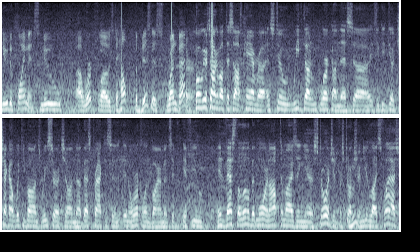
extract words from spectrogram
new deployments, new uh, workflows to help the business run better. Well, we were talking about this off camera, and Stu, we've done work on this. Uh, if you could go check out Wikibon's research on uh, best practices in Oracle environments, if, if you invest a little bit more in optimizing your storage infrastructure mm -hmm. and utilize Flash,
